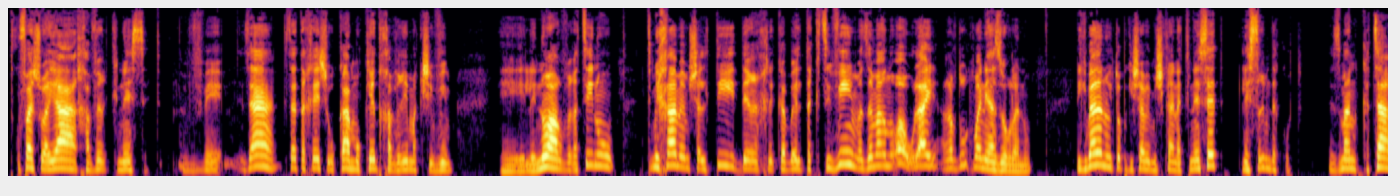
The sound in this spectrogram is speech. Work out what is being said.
בתקופה שהוא היה חבר כנסת, וזה היה קצת אחרי שהוקם מוקד חברים מקשיבים אה, לנוער, ורצינו תמיכה ממשלתית, דרך לקבל תקציבים, אז אמרנו, או, אולי הרב דרוקמן יעזור לנו. נקבע לנו איתו פגישה במשכן הכנסת ל-20 דקות. זה זמן קצר,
